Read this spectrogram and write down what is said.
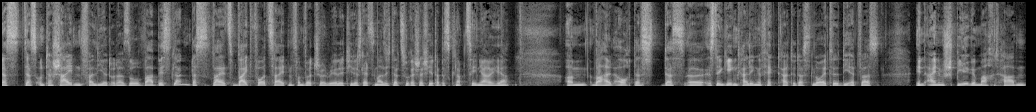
das, das Unterscheiden verliert oder so, war bislang, das war jetzt weit vor Zeiten von Virtual Reality. Das letzte Mal, als ich dazu recherchiert habe, ist knapp zehn Jahre her. Ähm, war halt auch, dass, dass äh, es den gegenteiligen Effekt hatte, dass Leute, die etwas in einem Spiel gemacht haben,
